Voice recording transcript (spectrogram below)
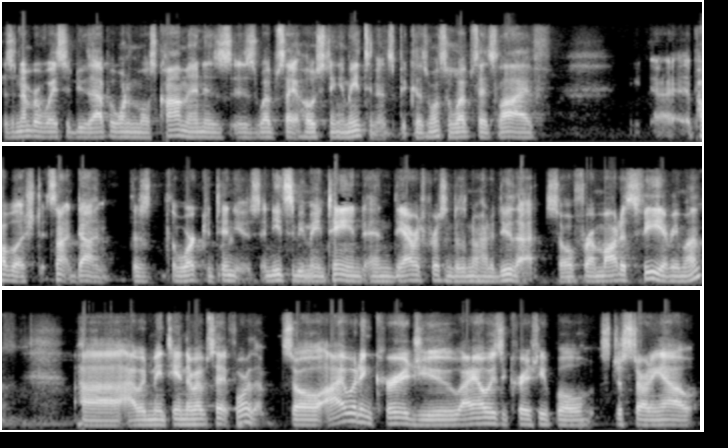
there's a number of ways to do that, but one of the most common is is website hosting and maintenance because once a website's live, uh, published, it's not done. There's the work continues. It needs to be maintained, and the average person doesn't know how to do that. So for a modest fee every month, uh, I would maintain their website for them. So I would encourage you, I always encourage people just starting out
